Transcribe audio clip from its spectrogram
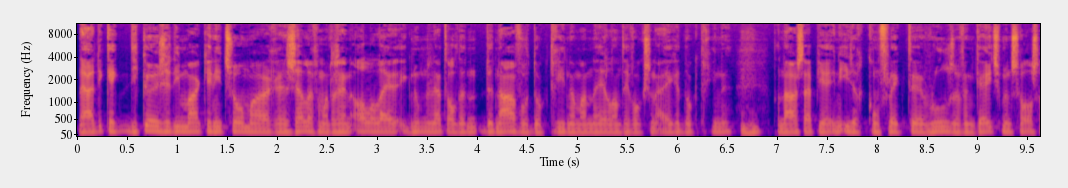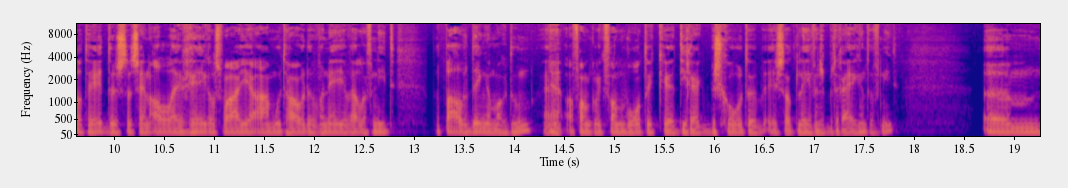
Nou, die, kijk, die keuze die maak je niet zomaar eh, zelf. Maar er zijn allerlei. Ik noemde net al de, de NAVO-doctrine, maar Nederland heeft ook zijn eigen doctrine. Mhm. Daarnaast heb je in ieder conflict uh, rules of engagement, zoals dat heet. Dus dat zijn allerlei regels waar je aan moet houden wanneer je wel of niet bepaalde dingen mag doen. Eh, afhankelijk van word ik direct beschoten, is dat levensbedreigend of niet. Ehm,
